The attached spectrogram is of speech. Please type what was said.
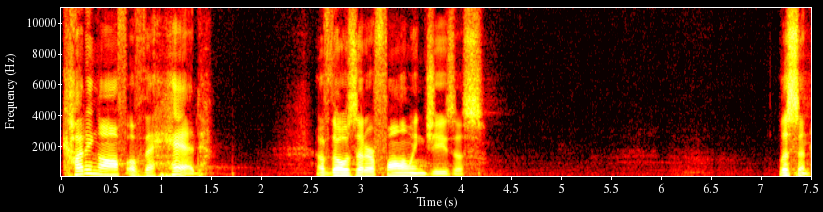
cutting off of the head of those that are following Jesus. Listen,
